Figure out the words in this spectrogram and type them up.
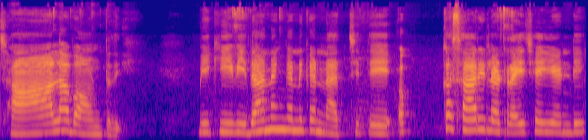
చాలా బాగుంటుంది. మీకు ఈ విధానం కనుక నచ్చితే ఒక్కసారి ఇలా ట్రై చేయండి.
